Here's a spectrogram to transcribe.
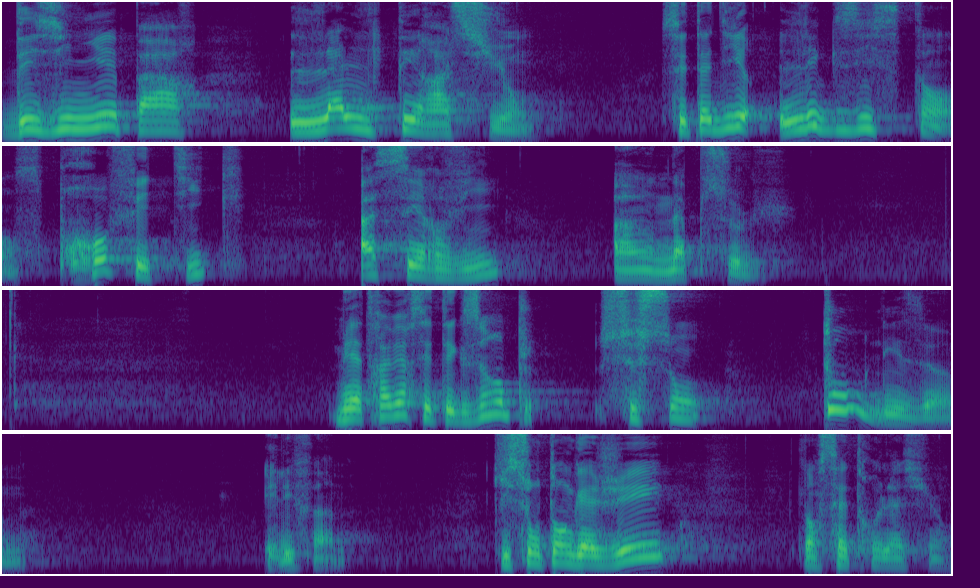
désigné par l'altération, c'est-à-dire l'existence prophétique asservie à un absolu. Mais à travers cet exemple, ce sont tous les hommes et les femmes qui sont engagés dans cette relation.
